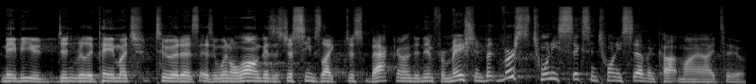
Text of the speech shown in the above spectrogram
Maybe you didn't really pay much to it as, as it went along because it just seems like just background and information. But verse 26 and 27 caught my eye too.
